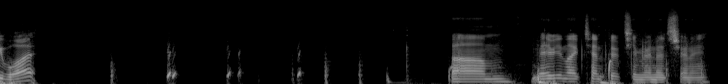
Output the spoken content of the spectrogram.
Need what? Um, maybe in like 10 15 minutes, Jenny.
